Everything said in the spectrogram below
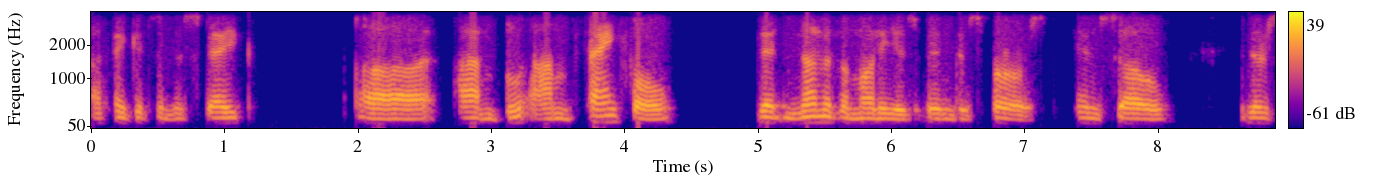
i think it's a mistake uh, i'm i'm thankful that none of the money has been dispersed. And so there's,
